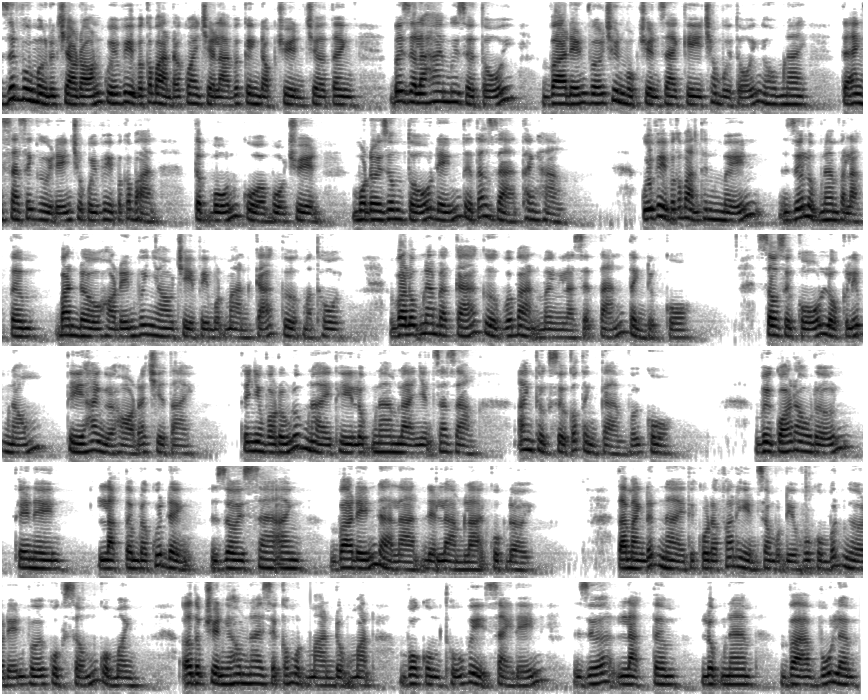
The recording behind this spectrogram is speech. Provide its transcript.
Rất vui mừng được chào đón quý vị và các bạn đã quay trở lại với kênh đọc truyện Chờ Tình. Bây giờ là 20 giờ tối và đến với chuyên mục truyện dài kỳ trong buổi tối ngày hôm nay. Thì anh Sa sẽ gửi đến cho quý vị và các bạn tập 4 của bộ truyện Một đời dông tố đến từ tác giả Thanh Hằng. Quý vị và các bạn thân mến, giữa Lục Nam và Lạc Tâm, ban đầu họ đến với nhau chỉ vì một màn cá cược mà thôi. Và Lục Nam đã cá cược với bạn mình là sẽ tán tỉnh được cô. Sau sự cố lộ clip nóng thì hai người họ đã chia tay. Thế nhưng vào đúng lúc này thì Lục Nam lại nhận ra rằng anh thực sự có tình cảm với cô. Vì quá đau đớn, thế nên Lạc Tâm đã quyết định rời xa anh và đến Đà Lạt để làm lại cuộc đời. Tại mảnh đất này thì cô đã phát hiện ra một điều vô cùng bất ngờ đến với cuộc sống của mình. Ở tập truyền ngày hôm nay sẽ có một màn động mặt vô cùng thú vị xảy đến giữa Lạc Tâm, Lục Nam và Vũ Lâm.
